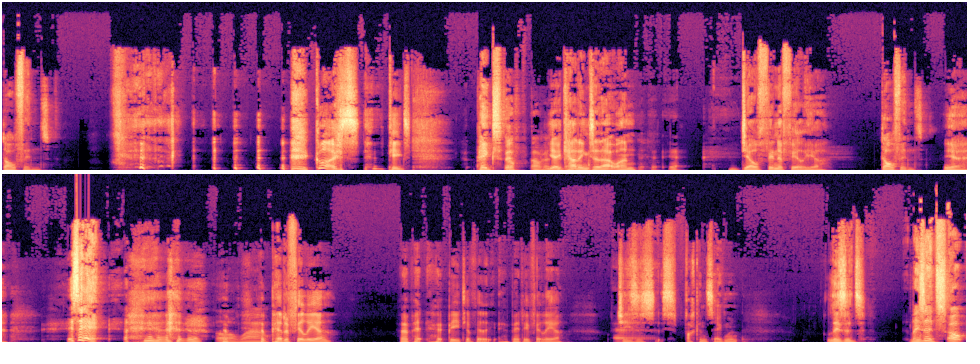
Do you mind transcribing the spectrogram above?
Dolphins. Close. Pigs. Pigs. But- oh, oh, Yeah, cutting to that one. Yeah. Delphinophilia. Dolphins. Yeah. Is it? Oh, wow. Herpetophilia? Herpet, herpetophilia? Herpetophilia. Jesus, this fucking segment. Lizards. Lizards. Oh,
